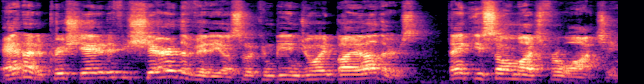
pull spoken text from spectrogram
And I'd appreciate it if you share the video so it can be enjoyed by others. Thank you so much for watching.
